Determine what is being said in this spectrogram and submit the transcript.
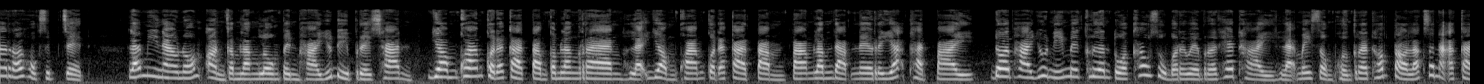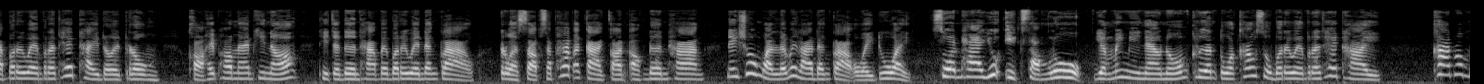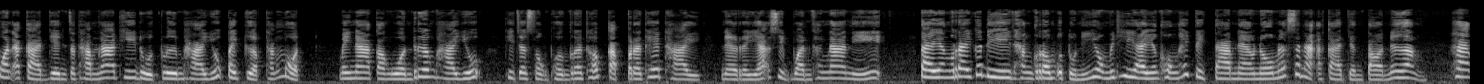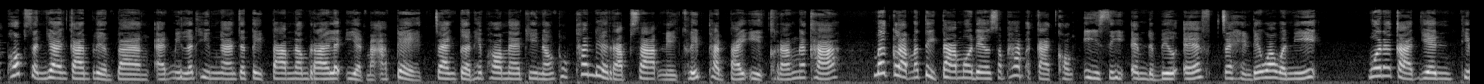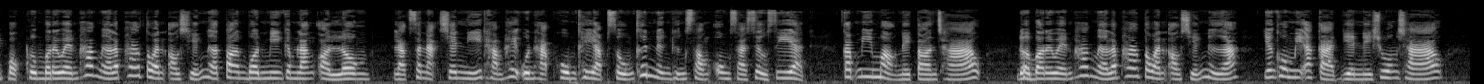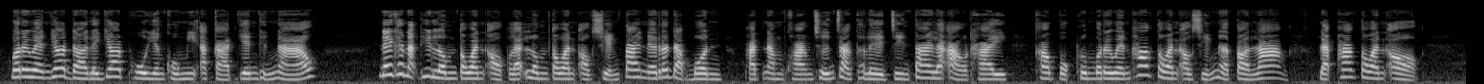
2567 และมีแนวโน้มอ่อนกำลังลงเป็นพายุดีเพรสชันย่อมความกดอากาศต่ำกำลังแรง และย่อมความกดอากาศต่ำตามลำดับในระยะถัดไป โดยพายุนี้ไม่เคลื่อนตัวเข้าสู่บริเวณประเทศไทย และไม่ส่งผลกระทบต่อลักษณะอากาศบริเวณประเทศไทยโดยตรง ขอให้พ่อแม่พี่น้องที่จะเดินทางไปบริเวณดังกล่าว ตรวจสอบสภาพอากาศก่อนออกเดินทาง ในช่วงวันและเวลาดังกล่าวเอาไว้ด้วย ส่วนพายุอีก 2 ลูก ยังไม่มีแนวโน้มเคลื่อนตัวเข้าสู่บริเวณประเทศไทย คาดว่ามวลอากาศเย็นจะทำหน้าที่ดูดกลืนพายุไปเกือบทั้งหมด ไม่น่ากังวลเรื่องพายุที่จะส่งผลกระทบกับประเทศไทย ในระยะ 10 วันข้างหน้านี้ แต่อย่างไรก็ดีทางกรมอุตุนิยมวิทยายังคงให้ติดตามแนวโน้มลักษณะอากาศอย่างต่อเนื่อง หากพบสัญญาณการเปลี่ยนแปลงแอดมินและทีมงานจะติดตามนำรายละเอียดมาอัปเดต แจ้งเตือนให้พ่อแม่พี่น้องทุกท่านได้รับทราบในคลิปถัดไปอีกครั้งนะคะเมื่อกลับมาติดตามโมเดลสภาพอากาศของ ECMWF จะเห็นได้ว่าวันนี้ มวลอากาศเย็นที่ปกคลุมบริเวณภาคเหนือและภาคตะวันออกเฉียงเหนือตอนบนมีกำลังอ่อนลง ลักษณะเช่นนี้ทำให้อุณหภูมิขยับสูงขึ้น 1-2 องศาเซลเซียส กับมีหมอกในตอนเช้า โดยบริเวณภาคเหนือและภาคตะวันออกเฉียงเหนือ ยังคงมีอากาศเย็นในช่วงเช้า บริเวณยอดดอยและยอดภูยังคงมีอากาศเย็นถึงหนาว ในขณะที่ลมตะวันออกและลมตะวันออกเฉียงใต้ในระดับบน พัดนำความชื้นจากทะเลจีนใต้และอ่าวไทย เข้าปกคลุมบริเวณภาคตะวันออกเฉียงเหนือตอนล่าง และภาคตะวันออก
